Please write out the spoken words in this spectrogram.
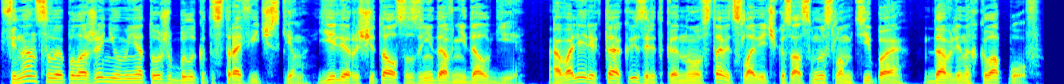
Финансовое положение у меня тоже было катастрофическим, еле рассчитался за недавние долги. А Валерик так изредка, но вставит словечко со смыслом типа «давленных клопов».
